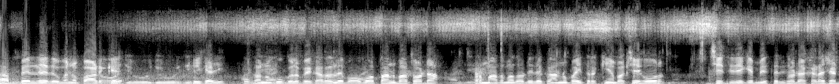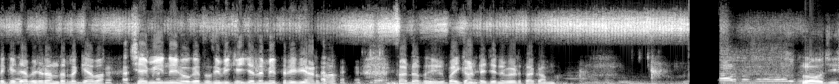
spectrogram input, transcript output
ਆ ਬਿੱਲ ਦੇ ਦਿਓ ਮੈਨੂੰ ਪਾੜ ਕੇ। ਜਰੂਰ ਜਰੂਰ ਜੀ। ਠੀਕ ਹੈ ਜੀ। ਤੇ ਤੁਹਾਨੂੰ ਗੂਗਲ ਪੇ ਕਰ ਦਿੰਦੇ। ਬਹੁਤ ਬਹੁਤ ਧੰਨਵਾਦ ਤੁਹਾਡਾ। ਪਰਮਾਤਮਾ ਤੁਹਾਡੀ ਦੁਕਾਨ ਨੂੰ ਭਾਈ ਤਰੱਕੀਆਂ ਬਖਸ਼ੇ। ਹੋਰ ਛੇਤੀ ਦੇ ਕੇ ਮਿਸਤਰੀ ਤੁਹਾਡਾ ਖੜਾ ਛੱਡ ਕੇ ਜਾਵੇ, ਜਿਹੜਾ ਅੰਦਰ ਲੱਗਿਆ ਵਾ 6 ਮਹੀਨੇ ਹੋ ਗਏ ਤੁਸੀਂ ਵੀ ਕਹੀ ਜਾਂਦੇ ਮਿਸਤਰੀ ਨਹੀਂ ਹਟਦਾ। ਸਾਡਾ ਤੁਸੀਂ ਭਾਈ ਘੰਟੇ 'ਚ ਨਿਬੇੜਤਾ ਕੰਮ। ਲੋ ਜੀ,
